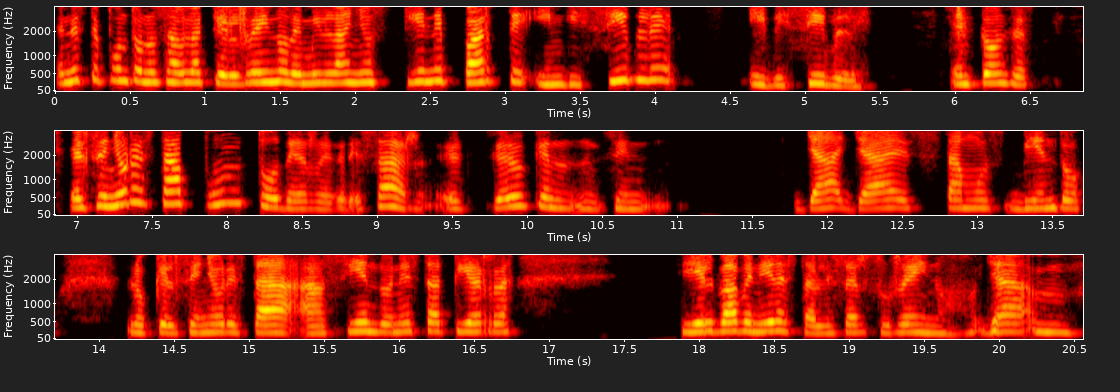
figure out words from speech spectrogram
en este punto nos habla que el reino de mil años tiene parte invisible y visible. Entonces, el Señor está a punto de regresar. Eh, creo que ya, ya estamos viendo lo que el Señor está haciendo en esta tierra y Él va a venir a establecer su reino. Ya, mm,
